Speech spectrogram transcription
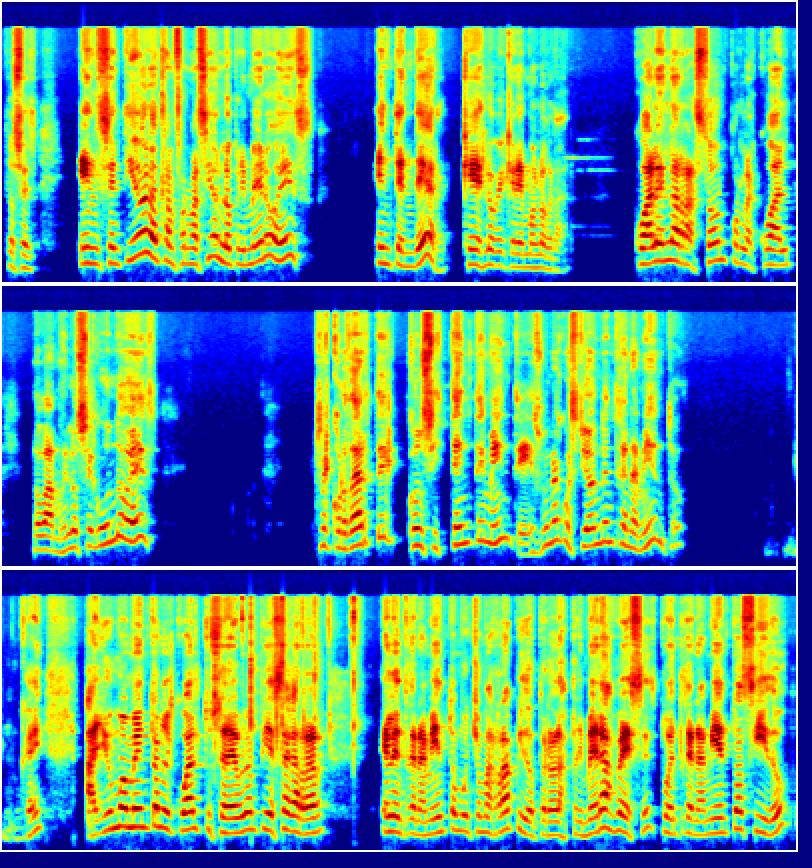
Entonces, en sentido de la transformación, lo primero es entender qué es lo que queremos lograr, cuál es la razón por la cual lo vamos. Y lo segundo es recordarte consistentemente, es una cuestión de entrenamiento. ¿Okay? Hay un momento en el cual tu cerebro empieza a agarrar el entrenamiento mucho más rápido, pero las primeras veces tu entrenamiento ha sido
